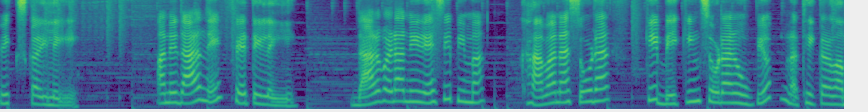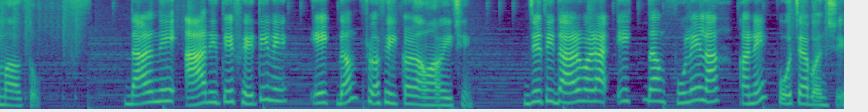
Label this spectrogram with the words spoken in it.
મિક્સ કરી લઈએ અને દાળને ફેટી લઈએ. દાળવડાની રેસીપીમાં ખાવાના સોડા કે બેકિંગ સોડાનો ઉપયોગ નથી કરવામાં આવતો. દાળને આ રીતે ફેટીને એકદમ ફ્લફી કરવામાં આવે છે, જેથી દાળવડા એકદમ ફૂલેલા અને પોચા બનશે.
